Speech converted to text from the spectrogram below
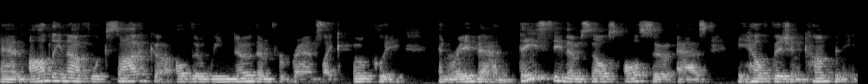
And oddly enough, Luxottica, although we know them for brands like Oakley and Ray-Ban, they see themselves also as a health vision company.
